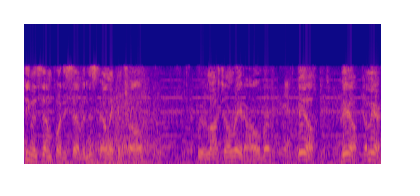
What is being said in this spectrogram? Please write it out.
Steven 747, this is LA Control. We've lost you on radar, over. Bill, Bill, come here.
